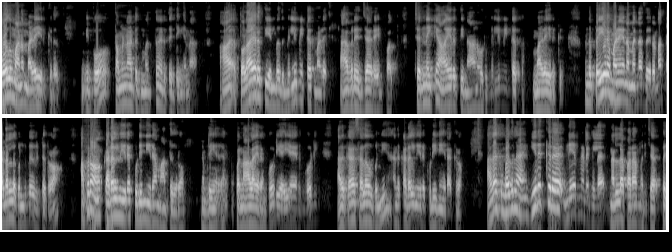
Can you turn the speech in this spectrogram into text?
போதுமான மழை இருக்கிறது. இப்போ தமிழ்நாட்டுக்கு மட்டும் எடுத்துக்கிட்டிங்கன்னா தொள்ளாயிரத்தி எண்பது மில்லிமீட்டர் மழை ஆவரேஜா ரெயின்ஃபால் சென்னைக்கு ஆயிரத்தி நானூறு மில்லிமீட்டர் மழை இருக்கு. அந்த பெய்யுற மழையை நம்ம என்ன செய்யறோம்னா கடல்ல கொண்டு போய் விட்டுடுறோம். அப்புறம் கடல் நீரை குடிநீரா மாத்துகிறோம். அப்படிங்கிறாங்க இப்போ நாலாயிரம் கோடி ஐயாயிரம் கோடி அதுக்காக செலவு பண்ணி அந்த கடல் நீரை குடிநீராக்குறோம் அதற்கு பதிலாக இருக்கிற நீர்நிலைகளை நல்லா பராமரிச்சா இப்போ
